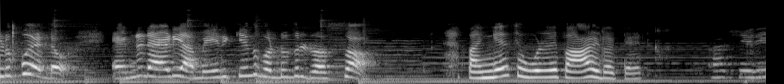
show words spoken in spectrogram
ഉടുപ്പ് കണ്ടോ? എന്റെ ഡാഡി അമേരിക്കയിൽ നിന്ന് കൊണ്ടുവന്ന ഡ്രസ്സാ. ഭയങ്കര ചൂടിൽ പാ ഇടട്ടെ ശരി.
